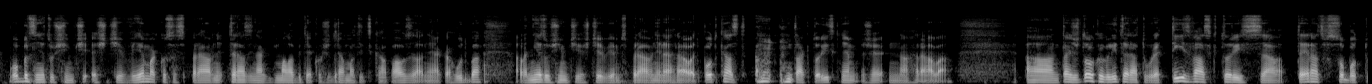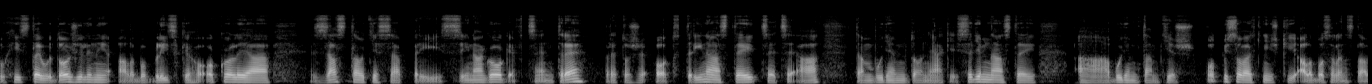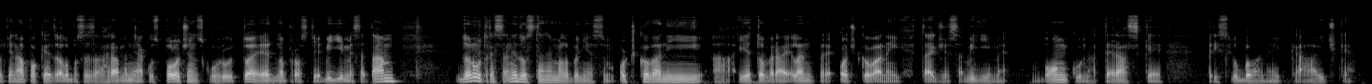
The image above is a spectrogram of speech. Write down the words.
Vôbec netuším, či ešte viem, ako sa správne, teraz inak mala byť akože dramatická pauza, nejaká hudba, ale netuším, či ešte viem správne nahrávať podcast, tak to risknem, že nahráva. A, takže toľko k literatúre. Tí z vás, ktorí sa teraz v sobotu chystajú do Žiliny alebo blízkeho okolia, zastavte sa pri synagóge v centre, pretože od 13. cca tam budem do nejakej 17 a budem tam tiež podpisovať knižky, alebo sa len stavte na pokec, alebo sa zahráme nejakú spoločenskú hru, to je jedno proste, vidíme sa tam. Donútra sa nedostanem, lebo nie som očkovaný a je to vraj len pre očkovaných, takže sa vidíme vonku na teraske pri slubovanej kávičke.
